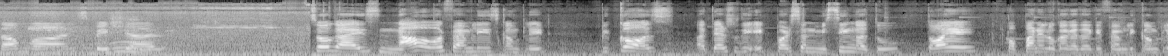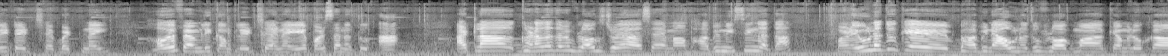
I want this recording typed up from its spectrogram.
someone special. So guys now our family is complete because અત્યાર સુધી એક પર્સન મિસિંગ હતું. તોય પપ્પાને લોકો કહેતા કે ફેમિલી કમ્પ્લીટેડ છે બટ નહીં. હવે ફેમિલી કમ્પ્લીટ છે અને એ પર્સન હતું આ. આટલા ઘણા બધા તમે બ્લોગ્સ જોયા હશે, એમાં ભાભી મિસિંગ હતા. પણ એવું નહોતું કે ભાભીને આવું નહોતું વ્લોગમાં કે અમે લોકો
